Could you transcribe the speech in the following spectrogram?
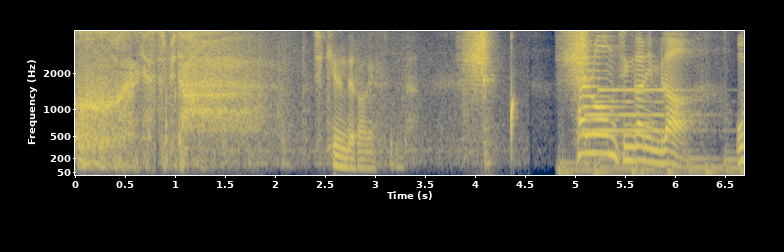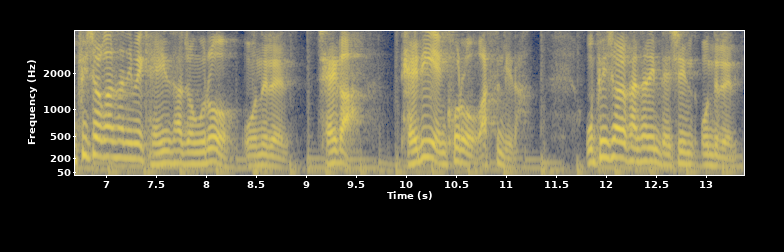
후, 알겠습니다. 시키는 대로 하겠습니다. 샬롬 진간입니다. 오피셜 간사님의 개인 사정으로 오늘은 제가 대리 앵커로 왔습니다. 오피셜 간사님 대신 오늘은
